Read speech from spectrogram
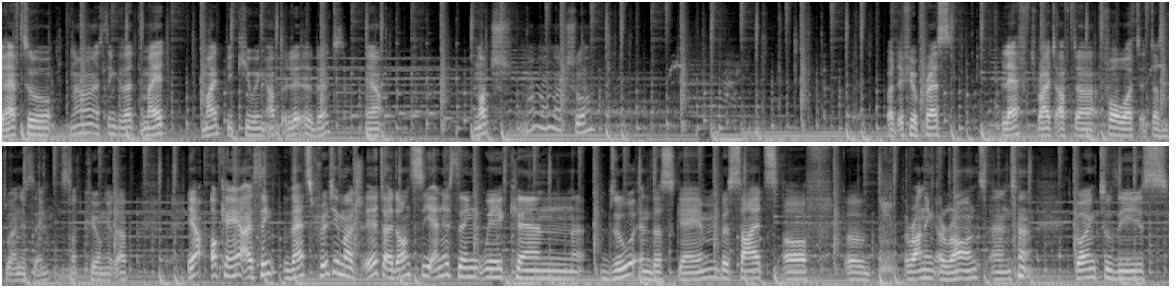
You have to... No, I think that might might be queuing up a little bit. Yeah. Not... No, not sure. But if you press left right after forward, it doesn't do anything. It's not queuing it up. Yeah, okay, I think that's pretty much it. I don't see anything we can do in this game besides of uh, running around and going to these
